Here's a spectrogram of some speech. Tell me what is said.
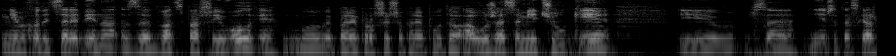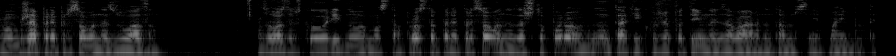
Ні, виходить середина з 21-ї Волги, бо ви перепрошую, що перепутав, а вже самі чулки і все інше, так скажемо, вже перепресоване з УАЗа. З УАЗовського рідного моста. Просто перепресоване, заштопороване, ну так як вже потрібно і заварено, там все як має бути.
